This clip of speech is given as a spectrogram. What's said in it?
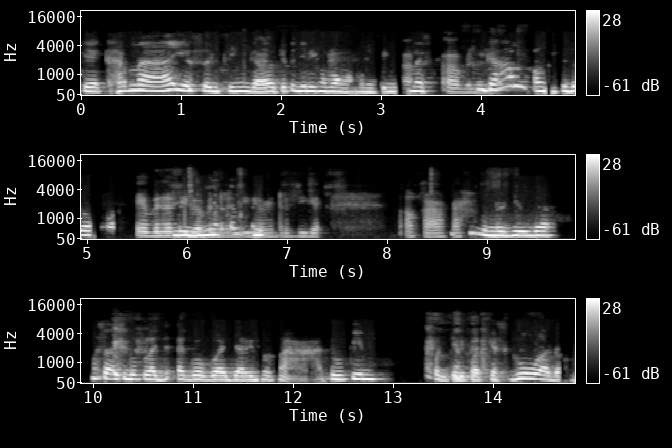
kayak karena ya sing- single kita jadi ngomong-ngomong singleness oh bener. gampang gitu dong. Ya bener juga bridgingnya bener kan juga bener juga. Oke oke. Bener juga masa harus gue pelajar eh, gue gue ajarin sesuatu pin? Pakai di podcast gue dong?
